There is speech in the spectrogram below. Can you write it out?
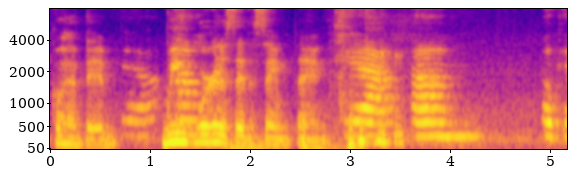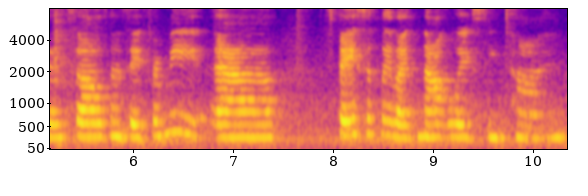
Go ahead, babe. yeah. We um, we're gonna say the same thing. yeah. Um, okay, so I was gonna say for me, uh, it's basically like not wasting time.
